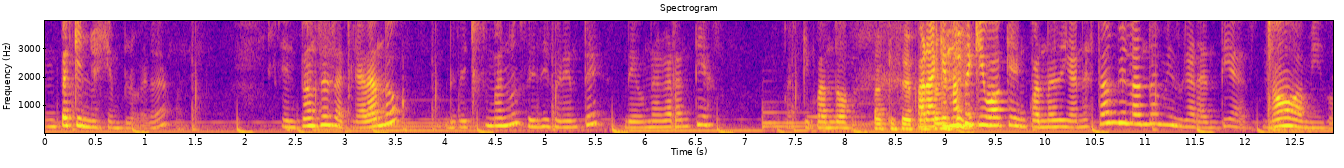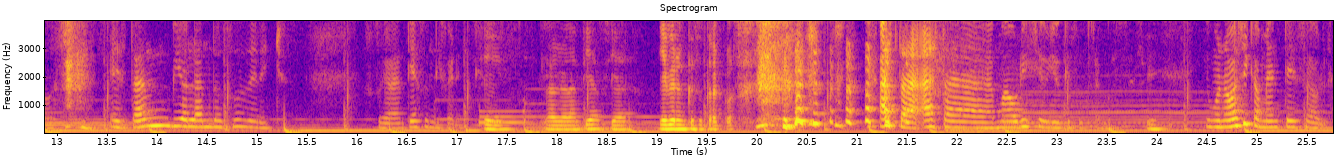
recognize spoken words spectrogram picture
Un pequeño ejemplo, ¿verdad? Entonces, aclarando, derechos humanos es diferente de una garantía. Para que cuando Para que para que no se equivoquen cuando digan, están violando mis garantías. No, amigos, están violando sus derechos. Sus garantías son diferentes. Sí, la garantía, pues, ya, ya vieron que es otra cosa. Hasta, hasta Mauricio vio que es otra cosa. Sí. Y bueno, básicamente eso habla.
